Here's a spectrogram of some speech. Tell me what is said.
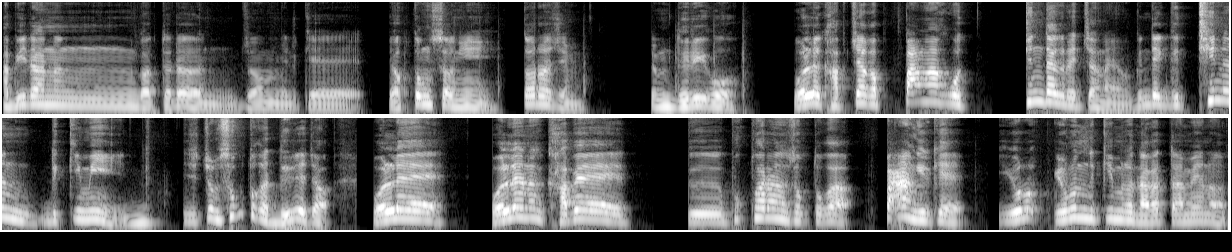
갑이라는 것들은 좀 이렇게 역동성이 떨어짐 좀 느리고 원래 갑자가 빵하고 튄다 그랬잖아요. 근데 그 튀는 느낌이 좀 속도가 느려져. 원래 원래는 갑의 그 폭발하는 속도가 빵 이렇게 요런 요런 느낌으로 나갔다면은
